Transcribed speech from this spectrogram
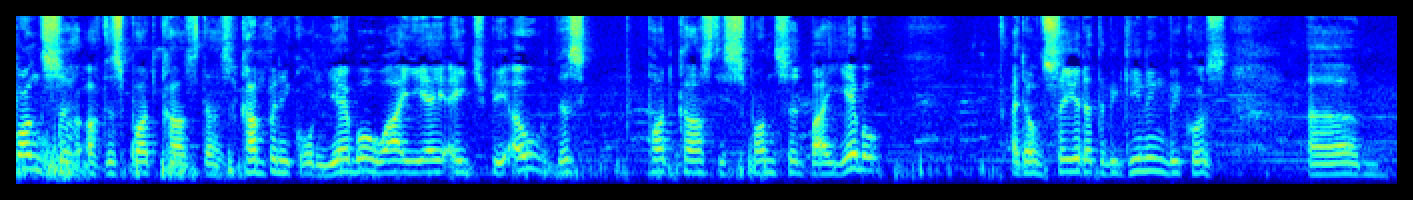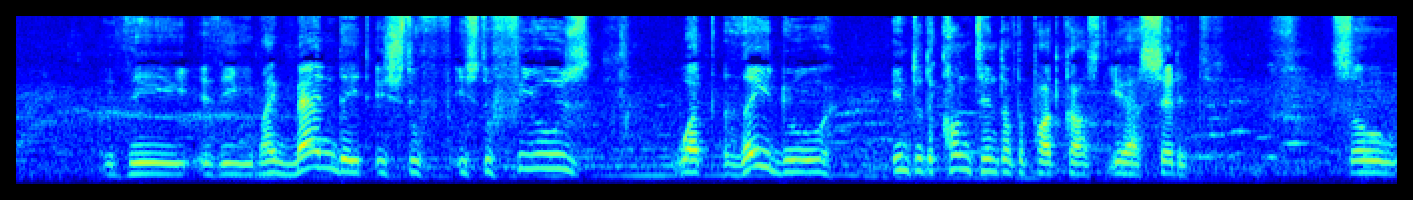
sponsor of this podcast does a company called Yeahbo, Y E A H B O. This podcast is sponsored by Yeahbo. I don't say it at the beginning because. Um, the the my mandate is to is to fuse what they do into the content of the podcast. Yeah, I said it. So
